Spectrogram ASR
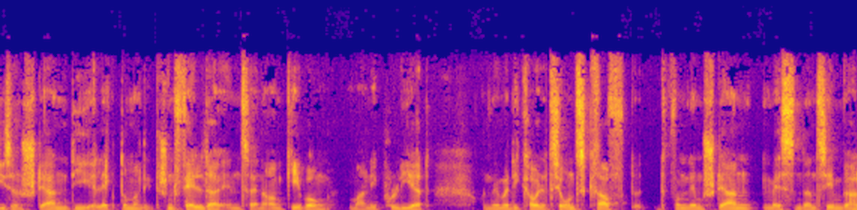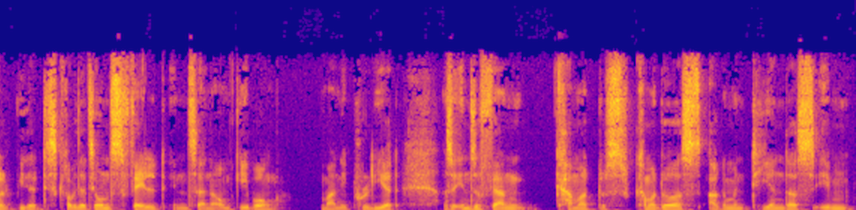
dieser Stern die elektromagnetischen Felder in seiner Umgebung manipuliert. Und wenn wir die Gravitationskraft von dem Stern messen, dann sehen wir halt wieder das Gravitationsfeld in seiner Umgebung manipuliert. Also insofern kann man, das, kann man durchaus argumentieren, dass eben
